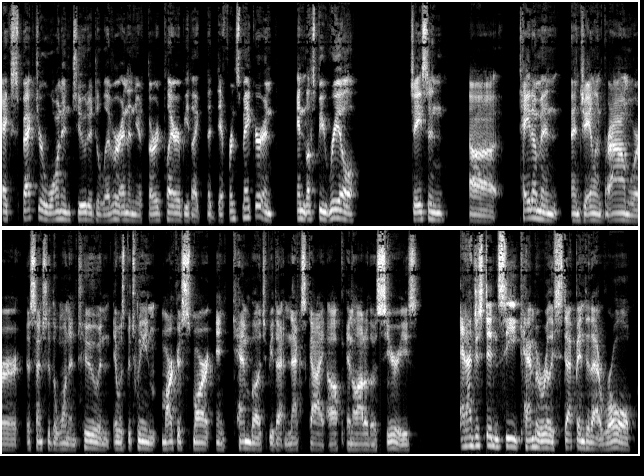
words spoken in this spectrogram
expect your one and two to deliver and then your third player be like the difference maker and and let's be real, Jayson uh Tatum and, and Jaylen Brown were essentially the one and two, and it was between Marcus Smart and Kemba to be that next guy up in a lot of those series. And I just didn't see Kemba really step into that role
